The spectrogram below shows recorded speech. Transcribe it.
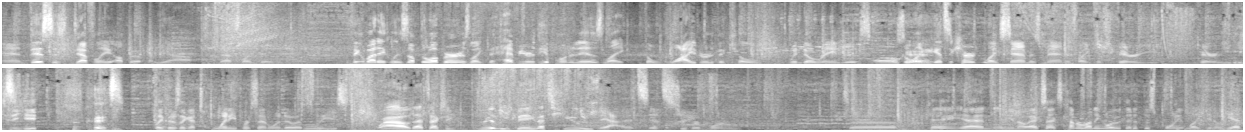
And this is definitely up air. Yeah, that's like the, the thing about Inkling's up throw up air is like the heavier the opponent is, like the wider the kill window ranges. is. Oh, So like against a character like Samus, man, it's like it's very, very easy. It's like there's like a 20% window at least. Wow, that's actually really big. That's huge. Yeah, it's it's super important. It's, uh, okay, yeah, and, and, you know, Xzax kind of running away with it at this point. Like, you know, he had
